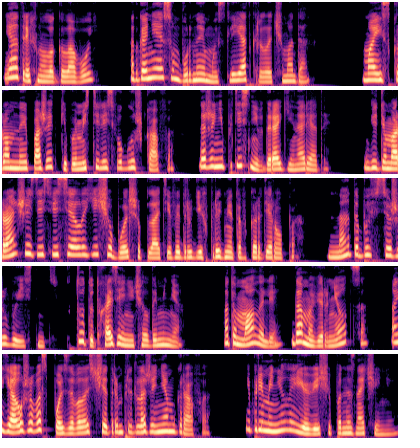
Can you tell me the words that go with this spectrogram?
Я отряхнула головой, отгоняя сумбурные мысли, и открыла чемодан. Мои скромные пожитки поместились в углу шкафа, даже не потеснив дорогие наряды. Видимо, раньше здесь висело еще больше платьев и других предметов гардероба. Надо бы все же выяснить, кто тут хозяйничал до меня. А то, мало ли, дама вернется, а я уже воспользовалась щедрым предложением графа и применила ее вещи по назначению.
